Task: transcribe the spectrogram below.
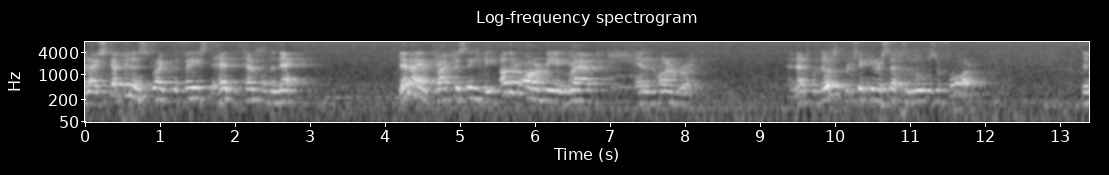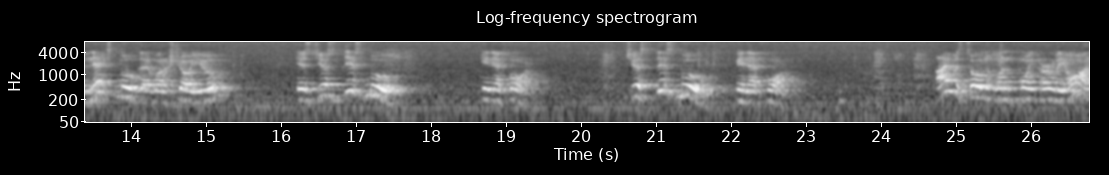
and I step in and strike the face, the head, the temple, the neck. Then I am practicing the other arm being grabbed and an arm break. And that's what those particular sets of moves are for. The next move that I want to show you is just this move in that form. Just this move in that form. I was told at one point early on,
